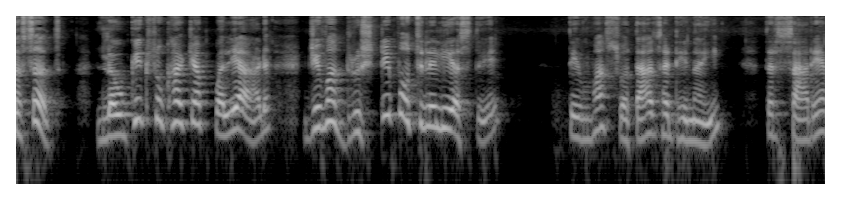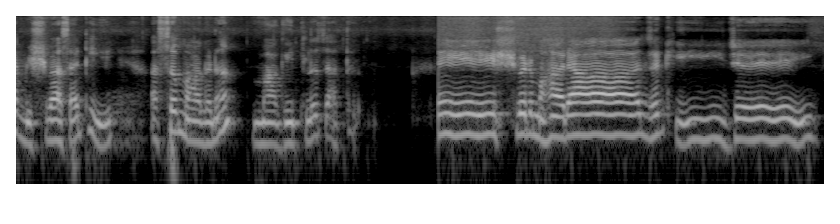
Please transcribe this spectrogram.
तसंच लौकिक सुखाच्या पल्याड जेव्हा दृष्टी पोचलेली असते तेव्हा स्वतःसाठी नाही तर साऱ्या विश्वासाठी असं मागणं मागितलं जातं. ज्ञानेश्वर महाराज की जय।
